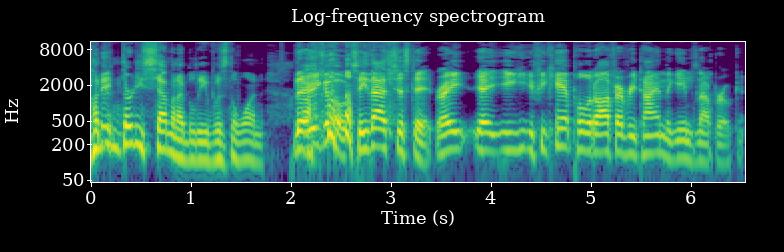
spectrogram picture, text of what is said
137, I believe, was the one. there you go. See, that's just it, right? Yeah, you, if you can't pull it off every time, the game's not broken.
